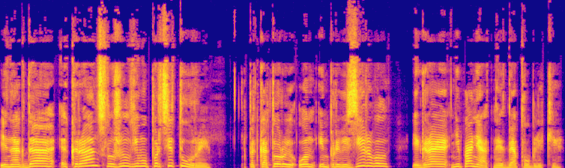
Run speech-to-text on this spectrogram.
Иногда экран служил ему партитурой, под которую он импровизировал, играя непонятное для публики.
